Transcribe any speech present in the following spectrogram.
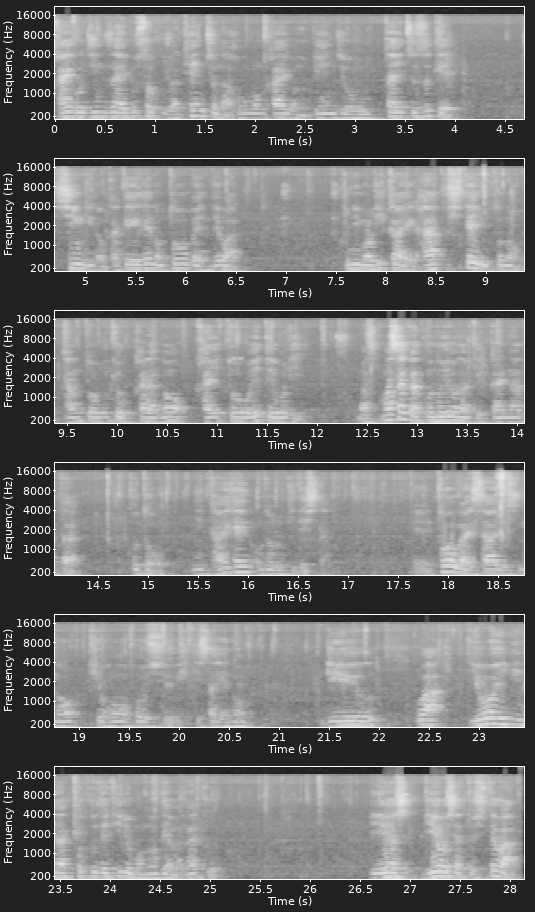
介護人材不足が顕著な訪問介護の現状を訴え続け審議の過程での答弁では国も理解把握しているとの担当部局からの回答を得ておりままさかこのような結果になったことに大変驚きでした、え当該サービスの基本報酬引き下げの理由は容易に納得できるものではなく利用者としては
